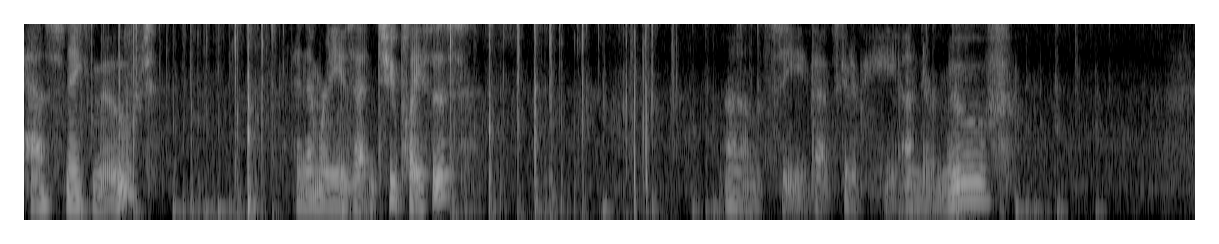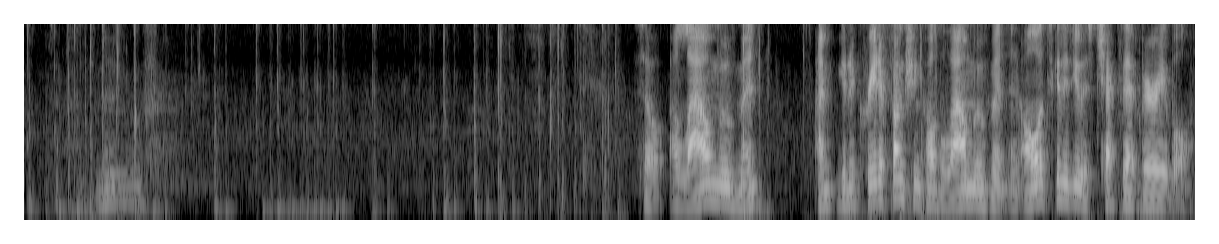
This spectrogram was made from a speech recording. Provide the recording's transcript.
has snake moved? And then we're going to use that in two places. Uh, let's see, that's going to be under move. Move. So allow movement I'm going to create a function called allow movement, and all it's going to do is check that variable.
